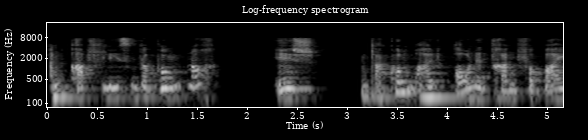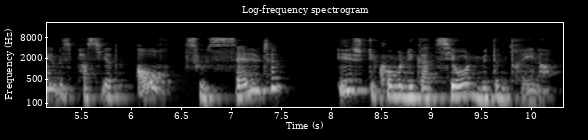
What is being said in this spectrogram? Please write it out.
Ein abschließender Punkt noch ist, und da kommt man halt auch nicht dran vorbei und es passiert auch zu selten, ist die Kommunikation mit dem Trainer.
